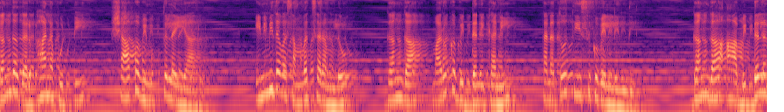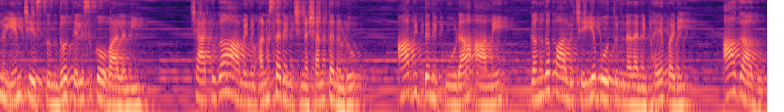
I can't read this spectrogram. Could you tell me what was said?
గంగ గర్భాన పుట్టి శాప విముక్తులయ్యారు. ఎనిమిదవ సంవత్సరంలో గంగ మరొక బిడ్డని కని తనతో తీసుకువెళ్ళింది. గంగ ఆ బిడ్డలను ఏం చేస్తుందో తెలుసుకోవాలని చాటుగా ఆమెను అనుసరించిన శంతనుడు ఆ బిడ్డని కూడా ఆమె గంగపాలు చెయ్యబోతున్నదని భయపడి ఆగాగు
